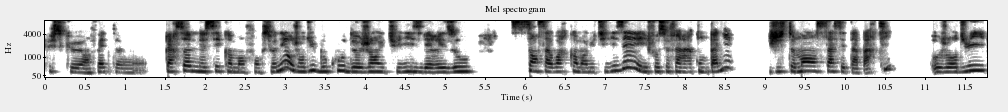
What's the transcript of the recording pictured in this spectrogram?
puisque en fait, euh, personne ne sait comment fonctionner. Aujourd'hui, beaucoup de gens utilisent les réseaux sans savoir comment l'utiliser et il faut se faire accompagner. Justement, ça, c'est ta partie. Aujourd'hui,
